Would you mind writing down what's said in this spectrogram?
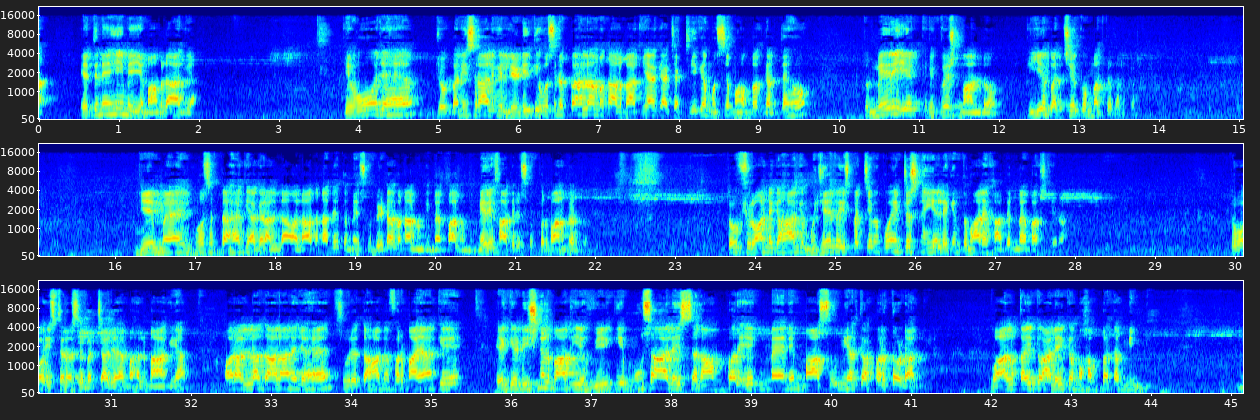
اتنے ہی میں یہ معاملہ آ گیا کہ وہ جو ہے، جو بنی اسرائیل کی لیڈی تھی، اس نے پہلا مطالبہ کیا کہ اچھا ٹھیک ہے، مجھ سے محبت کرتے ہو، تو میری ایک ریکویسٹ مان لو کہ یہ بچے کو مت قتل کر۔ یہ میں، ہو سکتا ہے کہ اگر اللہ اولاد نہ دے تو میں اس کو بیٹا بنا لوں گی، میں پالوں گی، میری خاطر اس کو قربان کر دوں تو فرعون نے کہا کہ مجھے تو اس بچے میں کوئی انٹرسٹ نہیں ہے، لیکن تمہارے خاطر میں بخش دے رہا ہوں۔ تو اس طرح سے بچہ جو ہے محل میں آ گیا۔ اور اللہ تعالیٰ نے جو ہے صورت میں فرمایا کہ ایک ایڈیشنل بات یہ ہوئی کہ موسا علیہ السلام پر ایک میں نے معصومیت کا پرتو ڈال دیا۔ والقی تو علیہ کا محبت منی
